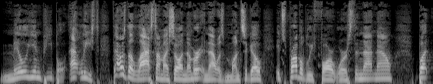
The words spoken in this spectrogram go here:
million people, at least. That was the last time I saw a number, and that was months ago. It's probably far worse than that now, but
